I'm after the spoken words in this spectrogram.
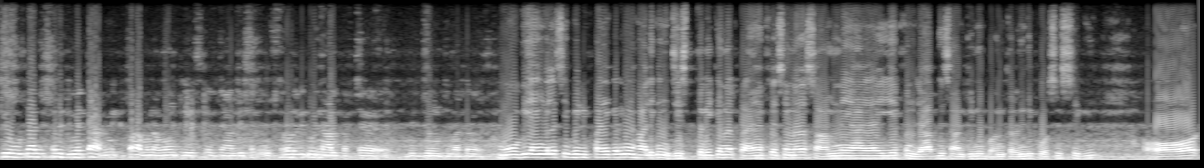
ਕਿ ਉਹਨਾਂ ਦੀ ਸਰ ਜਿਵੇਂ ਧਾਰਮਿਕ ਭਾਵਨਾਵਾਂ ਨੂੰ ਠੇਸ ਕਰ ਜਾਂਦੀ ਸਰ ਉਸ ਤਰ੍ਹਾਂ ਦਾ ਵੀ ਕੋਈ ਨਾਲ ਪਰਚਾ ਜੁਰਮ ਚ ਵਾਧਾ ਹੋਇਆ ਸੀ वो भी एंगल से वेरीफाई करेंगे हाँ लेकिन जिस तरीके ਨਾਲ ਕ੍ਰਾਈਮ ਫੇਸ ਇਹਨਾਂ ਦਾ ਸਾਹਮਣੇ ਆਇਆ ਇਹ ਪੰਜਾਬ ਦੀ ਸ਼ਾਂਤੀ ਨੂੰ ਭੰਗ ਕਰਨ ਦੀ ਕੋਸ਼ਿਸ਼ ਸੀਗੀ ਔਰ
